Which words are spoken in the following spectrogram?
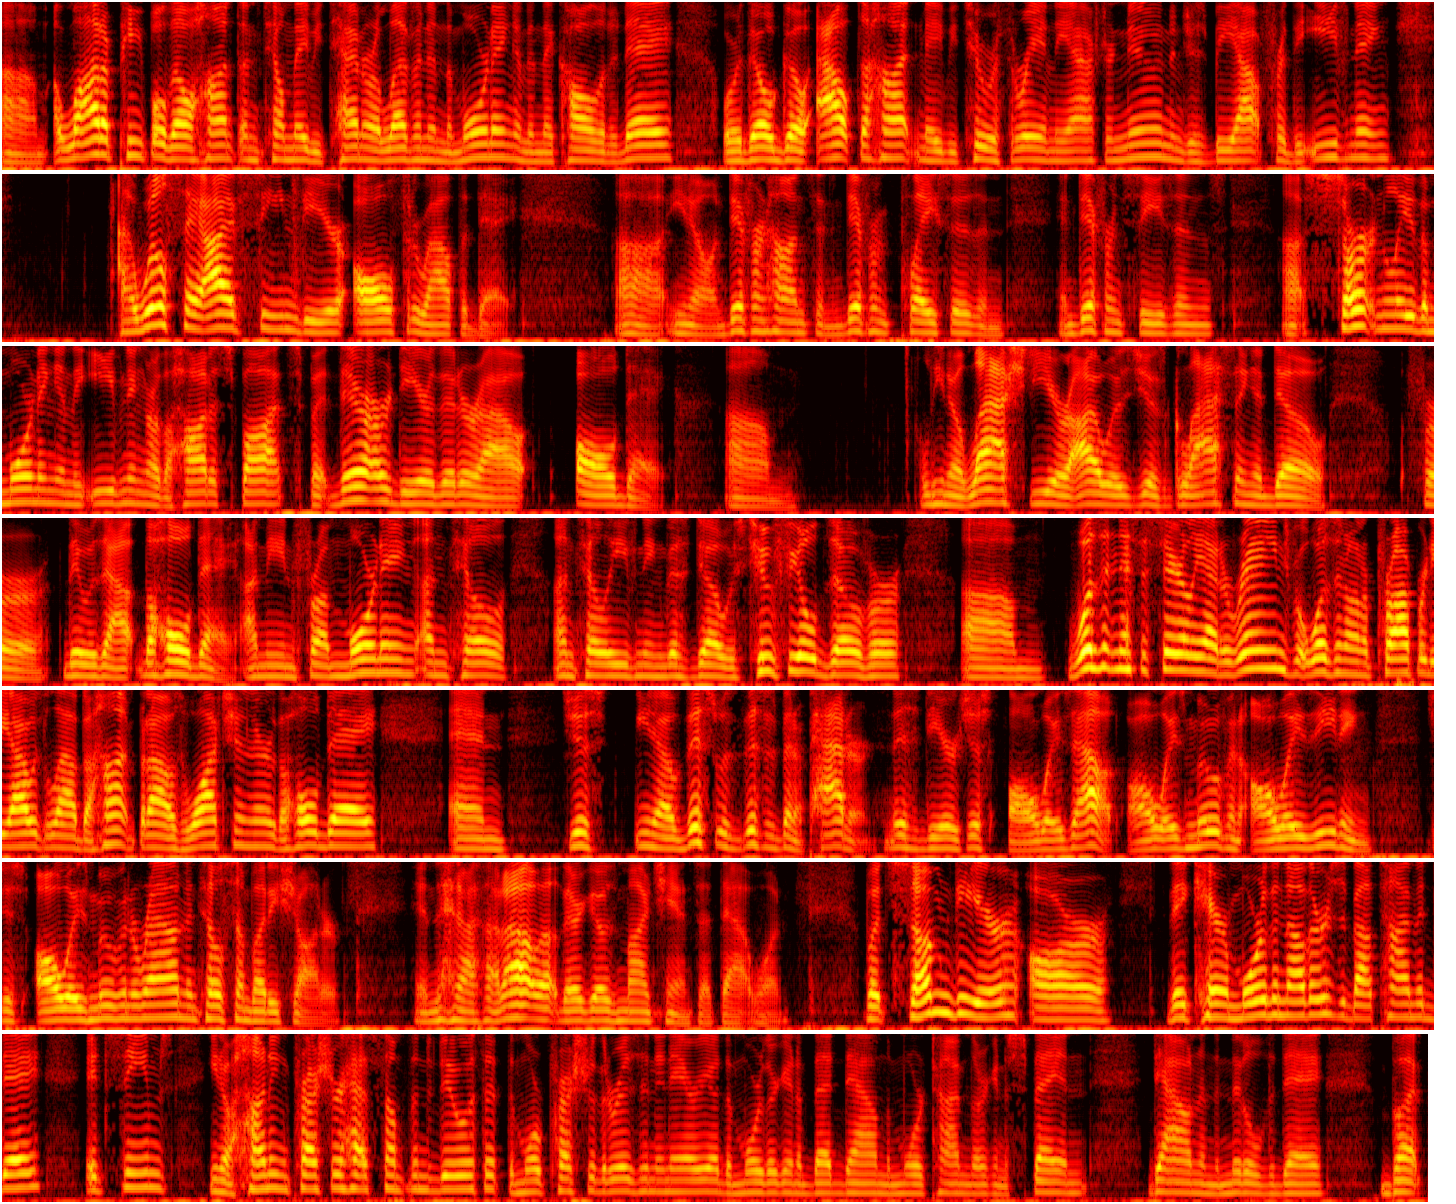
Um, a lot of people they'll hunt until maybe 10 or 11 in the morning and then they call it a day, or they'll go out to hunt maybe two or three in the afternoon and just be out for the evening. I will say I've seen deer all throughout the day, uh, you know, in different hunts and in different places and in different seasons. Uh, certainly, the morning and the evening are the hottest spots, but there are deer that are out all day. Um, you know, last year I was just glassing a doe for it was out the whole day. I mean, from morning until until evening, this doe was two fields over. Um, wasn't necessarily at a range, but wasn't on a property I was allowed to hunt. But I was watching her the whole day, and just you know this was this has been a pattern this deer just always out always moving always eating just always moving around until somebody shot her and then i thought oh well there goes my chance at that one. But some deer are they care more than others about time of day. It seems you know hunting pressure has something to do with it. The more pressure there is in an area the more they're going to bed down the more time they're going to spend down in the middle of the day. But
